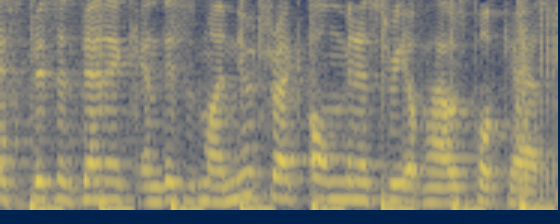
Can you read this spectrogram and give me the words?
guys, this is Danik, and this is my new track on Ministry of House podcast.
